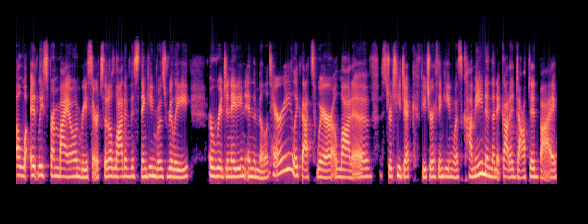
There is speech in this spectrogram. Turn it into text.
lo- at least from my own research, that a lot of this thinking was really originating in the military. Like that's where a lot of strategic future thinking was coming. And then it got adopted by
